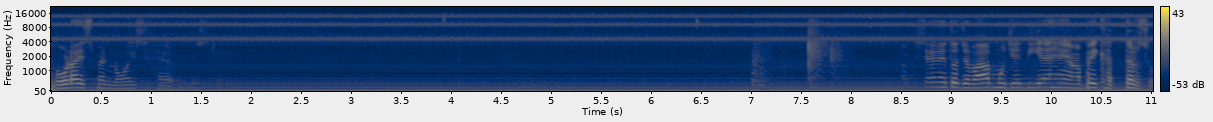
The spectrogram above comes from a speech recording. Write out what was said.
थोड़ा इसमें नॉइस है अक्षय ने तो जवाब मुझे दिया है यहाँ पे इकहत्तर सौ।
